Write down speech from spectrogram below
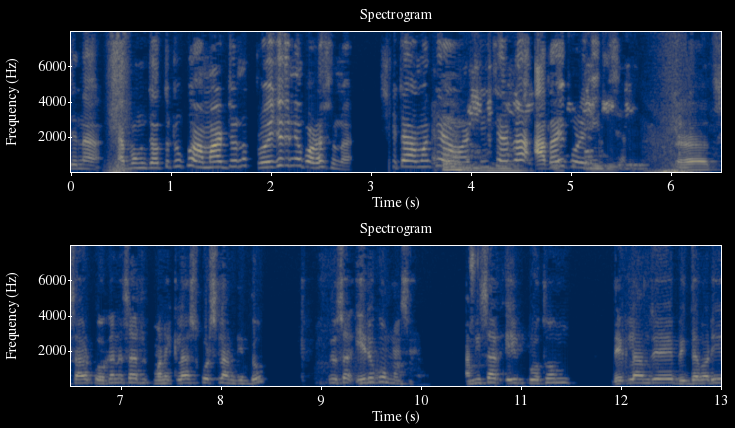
যে না, এবং যতটুকু আমার জন্য প্রয়োজনীয় পড়াশোনা সেটা আমাকে আমার টিচাররা আদায় করে আহ, স্যার ওখানে স্যার মানে ক্লাস করছিলাম কিন্তু কিন্তু স্যার এরকম না স্যার। আমি স্যার এই প্রথম দেখলাম যে বিদ্যাবাড়ি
